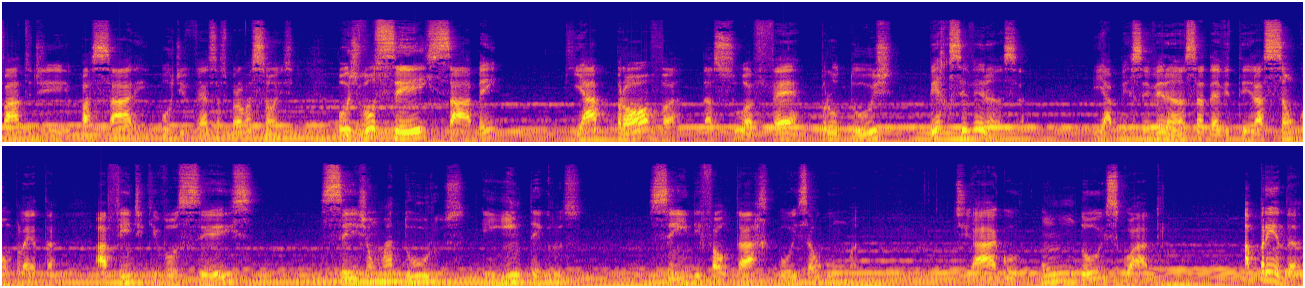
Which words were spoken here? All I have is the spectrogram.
fato de passarem por diversas provações, pois vocês sabem que a prova da sua fé produz perseverança. E a perseverança deve ter ação completa, a fim de que vocês sejam maduros e íntegros, sem lhe faltar coisa alguma. Tiago 1, 2, 4 Aprenda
